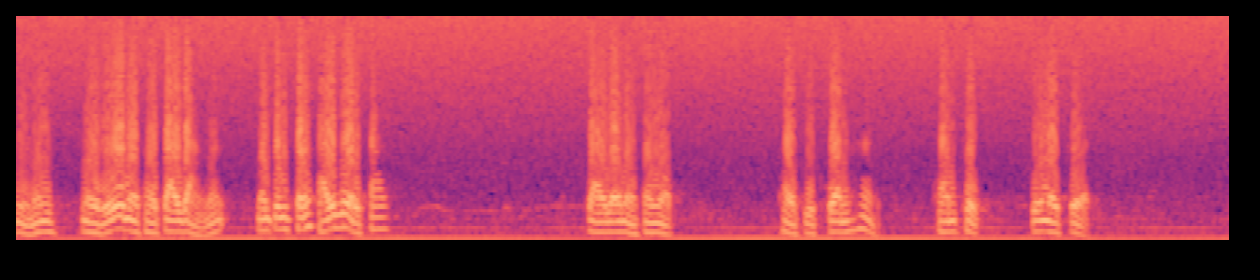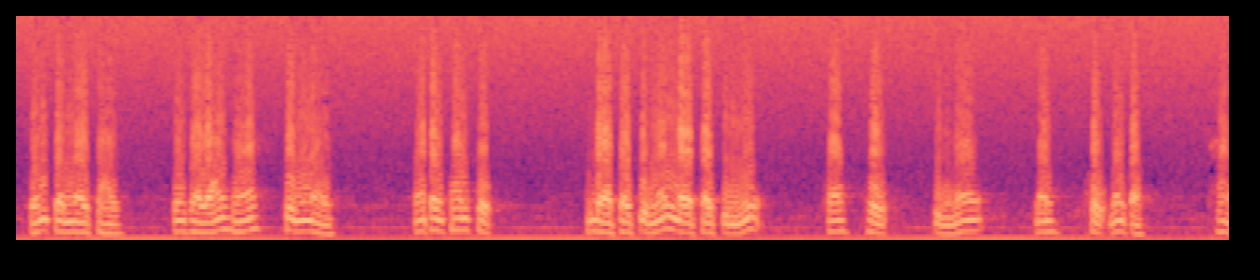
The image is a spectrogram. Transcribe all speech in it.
นี่มันไม่รู้ไม่เข้าใจอย่างนั้น มันจึงสงสัยเรื่อยใจใจเลยไม่สงบเท่าที่ควรให้ความสุขจึงไม่เกิดเห็นเป็นในใจ จึงแสวงหาสิ่งใหม่มาเป็นความสุขเดินไปจริงนั้นเดินไปจริงนี้พอถูกสิ่งนั้นนั้นถูกมันก็พัง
